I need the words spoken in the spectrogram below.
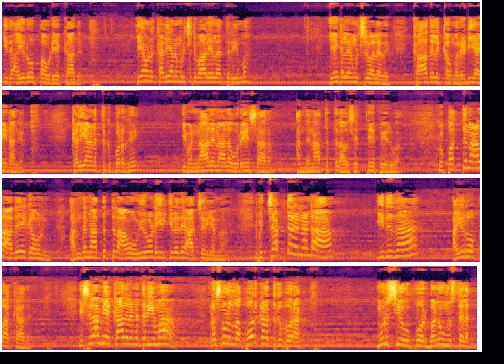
இது ஐரோப்பாவுடைய காதல். ஏன் அவனுக்கு கல்யாணம் முடிச்சிட்டு வாழையெல்லாம் தெரியுமா? ஏன் கல்யாணம் முடிச்சிட்டு வாழாது காதலுக்கு அவங்க ரெடி ஆயினாங்க. கல்யாணத்துக்கு பிறகு இவன் நாலு நாள ஒரே சாரம். அந்த நாத்தத்தில் அவன் செத்தே போயிருவான் இப்ப பத்து நாள் அதே கவனி. அந்த நாத்தத்தில் அவன் உயிரோட இருக்கிறதே ஆச்சரியம் தான் இப்ப சாப்டர் என்னன்னா இதுதான் ஐரோப்பா காதல் இஸ்லாமிய காதல் என்ன தெரியுமா? ரசூலுல்லா போர்க்களத்துக்கு போறாங்க. முர்சியு போர் பனு முஸ்தலக்.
